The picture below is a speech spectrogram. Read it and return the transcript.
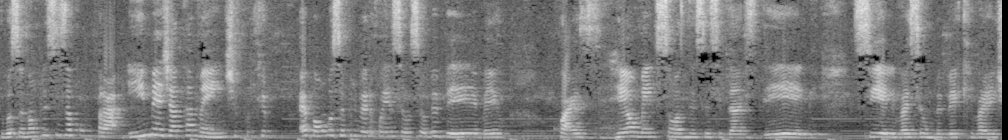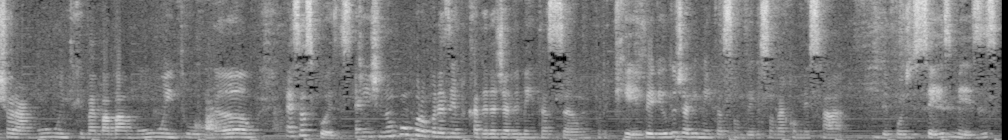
que você não precisa comprar imediatamente porque é bom você primeiro conhecer o seu bebê, ver quais realmente são as necessidades dele, se ele vai ser um bebê que vai chorar muito, que vai babar muito ou não, essas coisas. A gente não comprou, por exemplo, cadeira de alimentação, porque o período de alimentação dele só vai começar depois de seis meses,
